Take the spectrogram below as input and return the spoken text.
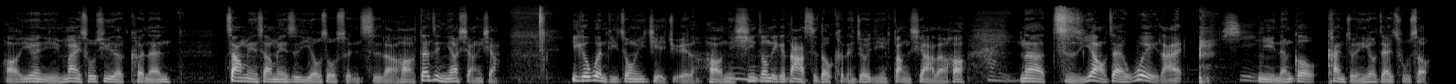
好，因为你卖出去的可能账面上面是有所损失的哈。但是你要想一想，一个问题终于解决了，哈，你心中的一个大石头可能就已经放下了哈。那只要在未来，你能够看准以后再出手，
